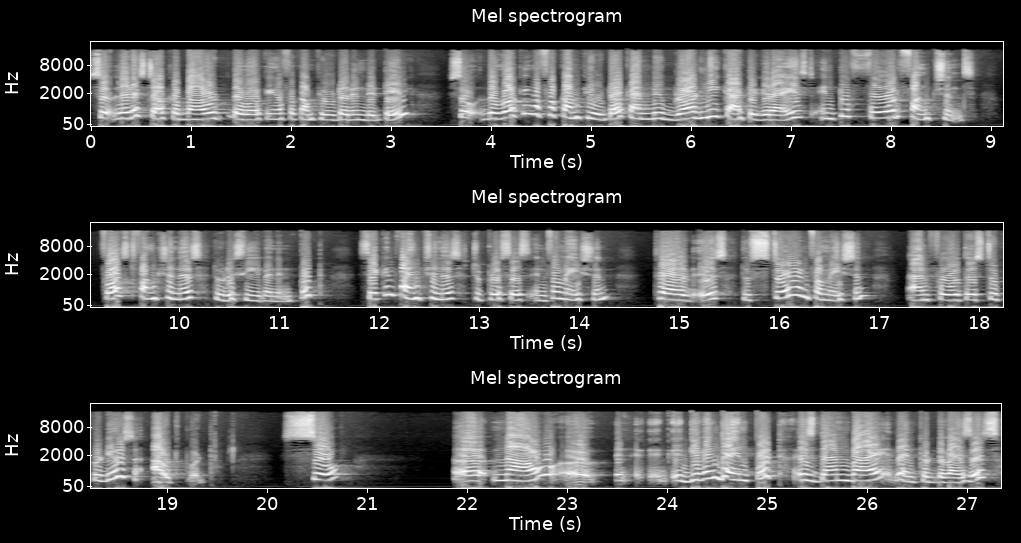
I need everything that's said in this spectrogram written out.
So let us talk about the working of a computer in detail. So the working of a computer can be broadly categorized into four functions. First function is to receive an input. Second function is to process information. Third is to store information. And fourth is to produce output. So uh, now uh, giving the input is done by the input devices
